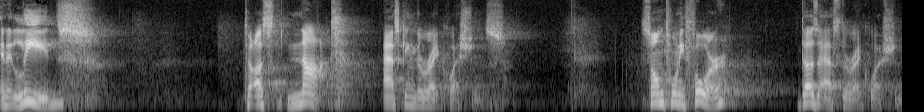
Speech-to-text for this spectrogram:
And it leads to us not asking the right questions. Psalm 24 does ask the right question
